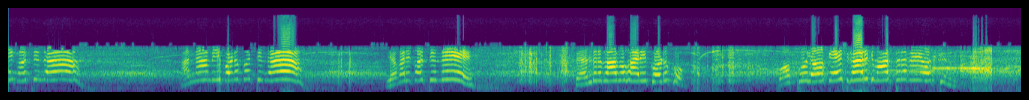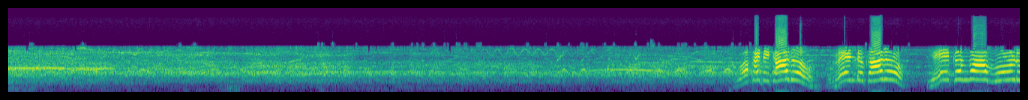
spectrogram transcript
నీకు వచ్చిందా? అన్నా మీ కొడుకు వచ్చిందా? ఎవరికి వచ్చింది? చంద్రబాబు గారి కొడుకు. పప్పు లోకేష్ గారికి మాత్రమే వచ్చింది. ఒకటి కాదు రెండు కాదు ఏకంగా మూడు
